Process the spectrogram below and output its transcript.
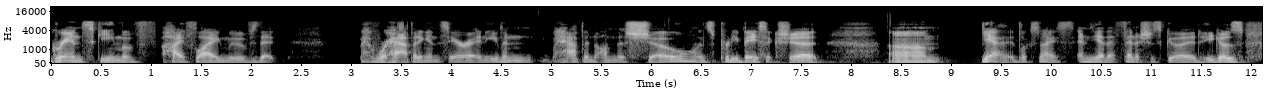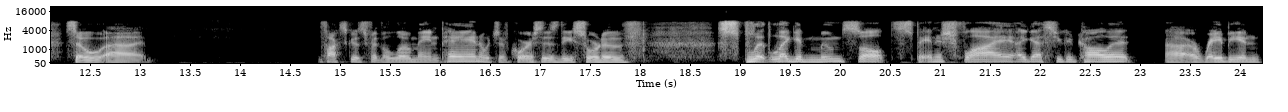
grand scheme of high flying moves that were happening in this era and even happened on this show, it's pretty basic shit. Um, yeah, it looks nice, and yeah, that finish is good. He goes so. Uh, Fox goes for the Lo Mein Pain, which of course is the sort of split-legged moonsault, Spanish fly, I guess you could call it, uh, Arabian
